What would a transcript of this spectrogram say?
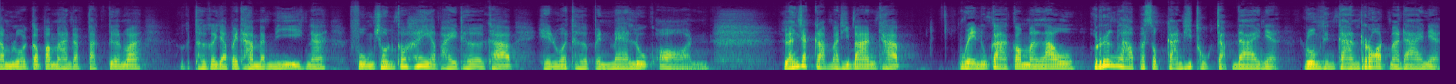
ตำรวจก็ประมาณแบบตักเตือนว่า เธอก็อย่าไปทำแบบนี้อีกนะ ฝูงชนก็ให้อภัยเธอครับ เห็นว่าเธอเป็นแม่ลูกอ่อน หลังจากกลับมาที่บ้านครับ เรนุกาก็มาเล่าเรื่องราวประสบการณ์ที่ถูกจับได้เนี่ยรวมถึงการรอดมาได้เนี่ย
